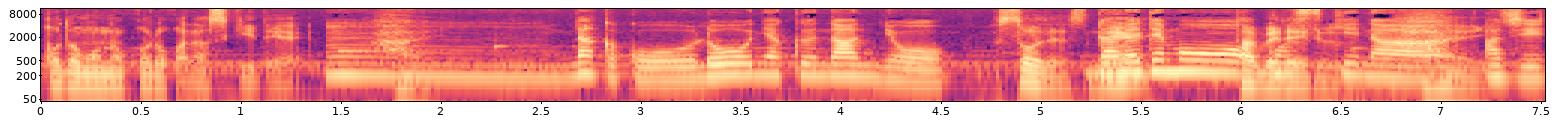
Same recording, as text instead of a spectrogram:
子供の頃から好きではなんかこう老若男女そうですね。誰でもこう食べれる。好きなはい。味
